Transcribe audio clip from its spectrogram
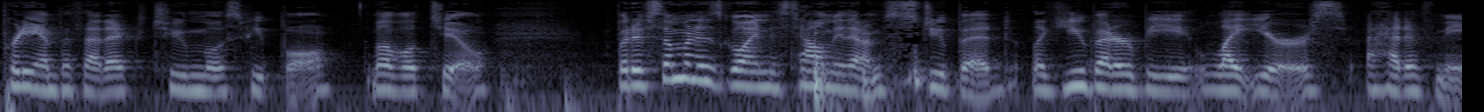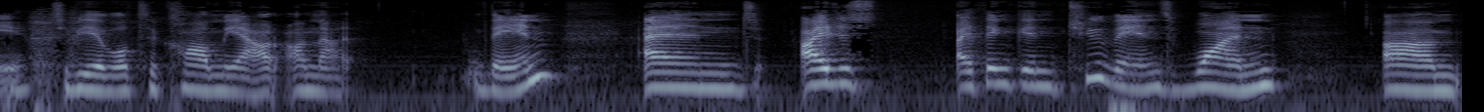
pretty empathetic to most people, level two. But if someone is going to tell me that I'm stupid, like you better be light years ahead of me to be able to call me out on that vein. And I just, I think in two veins. One, um,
